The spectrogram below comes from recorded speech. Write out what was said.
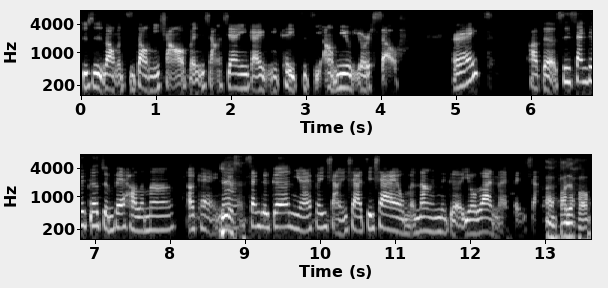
就是让我们知道你想要分享。现在应该你可以自己 unmute yourself，all right？好的，是三哥哥准备好了吗？OK，那三哥哥你来分享一下，接下来我们让那个尤兰来分享。啊，大家好，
